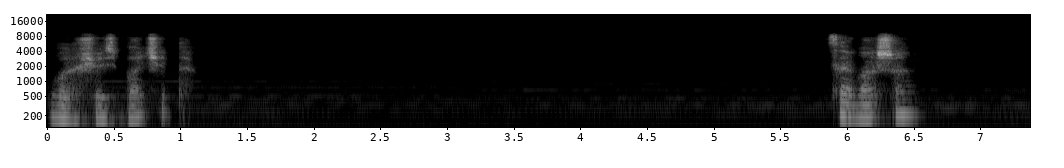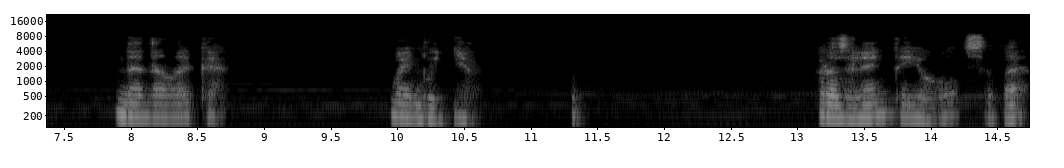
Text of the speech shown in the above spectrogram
Ви щось бачите? Це ваше недалеке майбутнє. Розгляньте його, себе,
